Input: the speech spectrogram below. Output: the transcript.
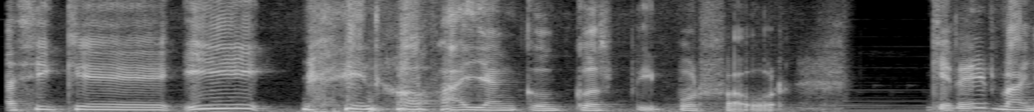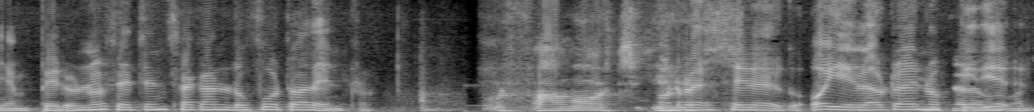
Así que, y, y no vayan con cosplay, por favor. Quieren ir, vayan, pero no se estén sacando fotos adentro. Por favor, reserva- Oye, la otra vez nos pidieron,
